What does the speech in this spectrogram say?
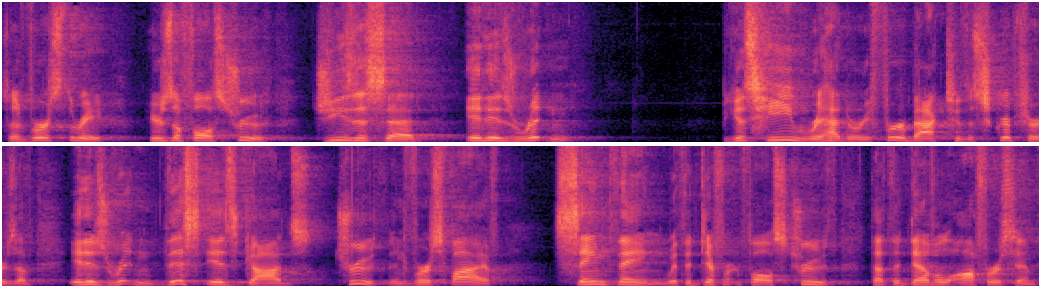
So, in verse 3, here's a false truth. Jesus said, It is written. Because he had to refer back to the scriptures of it is written this is god's truth. In verse 5 same thing with a different false truth that the devil offers him.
